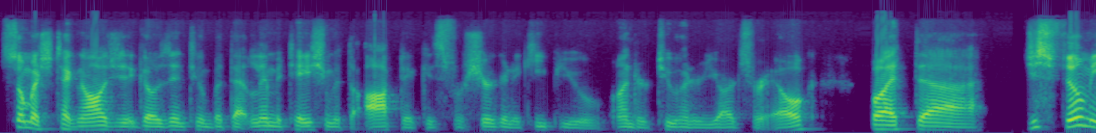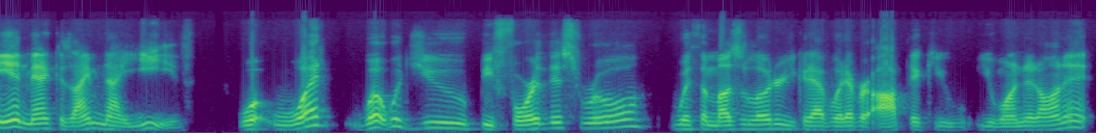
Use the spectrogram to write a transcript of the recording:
so much technology that goes into them, but that limitation with the optic is for sure going to keep you under 200 yards for elk. But uh, just fill me in, man, because I'm naive. What what what would you before this rule with a muzzleloader? You could have whatever optic you you wanted on it.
